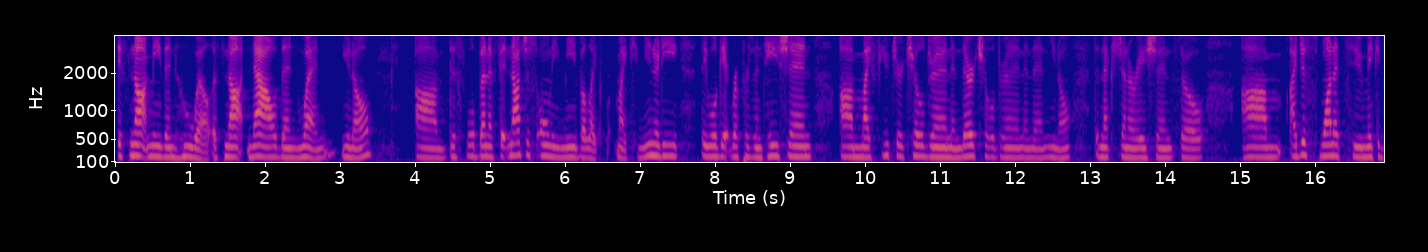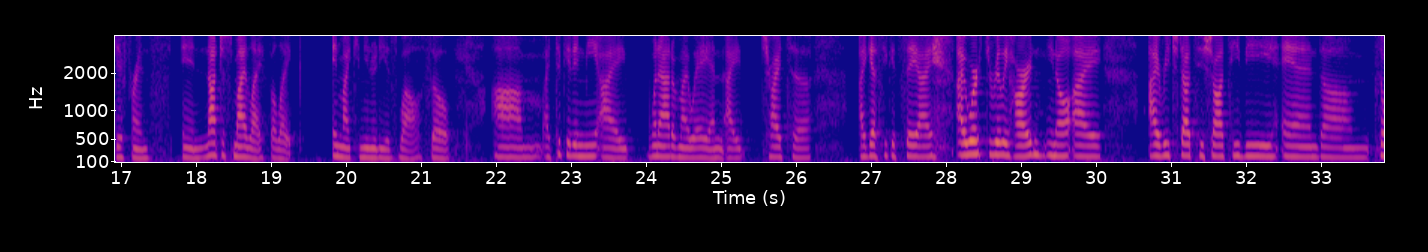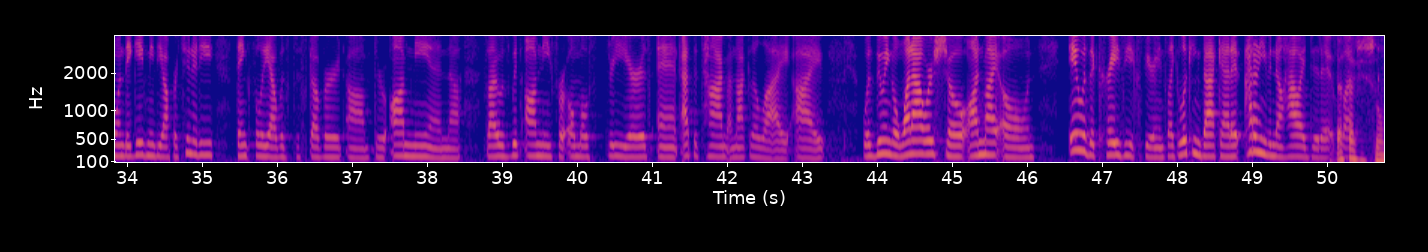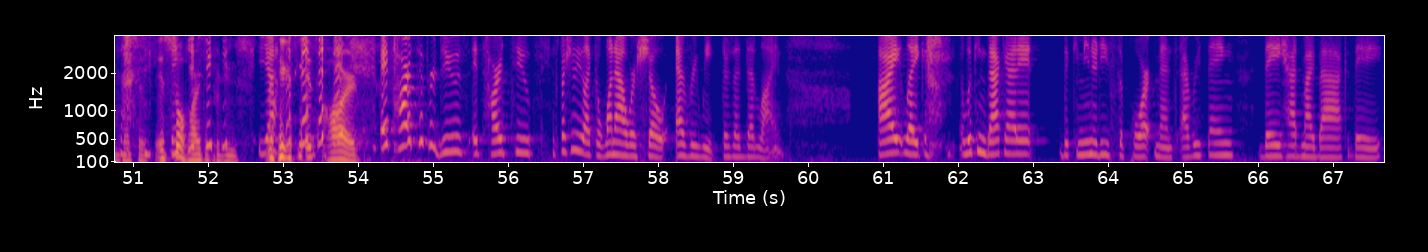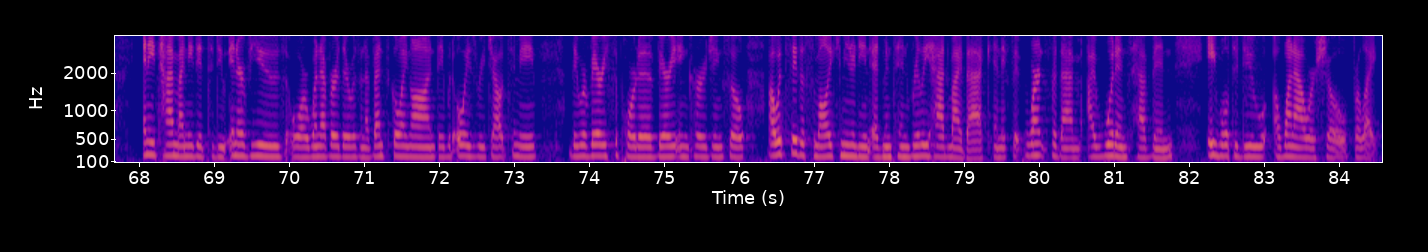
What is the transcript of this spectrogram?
if not me, then who will? If not now, then when? You know. um, this will benefit not just only me, but like my community. They will get representation, um, my future children and their children, and then, you know, the next generation. So um, I just wanted to make a difference in not just my life, but like in my community as well. So um, I took it in me. I went out of my way and I tried to, I guess you could say, I, I worked really hard. You know, I I reached out to Shaw TV, and um, so when they gave me the opportunity, thankfully I was discovered um, through Omni, and uh, so I was with Omni for almost three years. And at the time, I'm not gonna lie, I was doing a one-hour show on my own. It was a crazy experience. Like looking back at it, I don't even know how I did it. That's actually so impressive. It's so hard to produce. Yeah. Like, it's hard. it's hard to produce. It's hard to, especially like a one hour show every week. There's a deadline. I like looking back at it, the community's support meant everything. They had my back. They, anytime I needed to do interviews or whenever there was an event going on, they would always reach out to me. They were very supportive, very encouraging. So I would say the Somali community in Edmonton really had my back. And if it weren't for them, I wouldn't have been able to do a one hour show for like,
